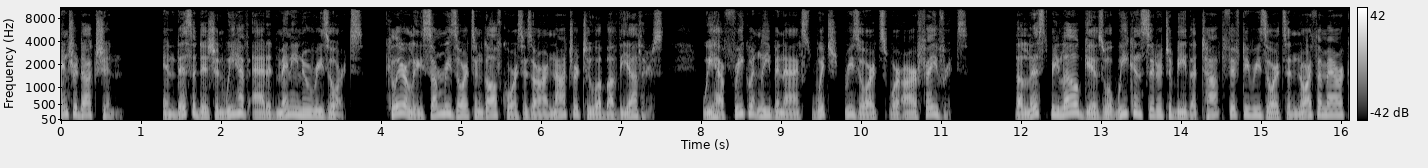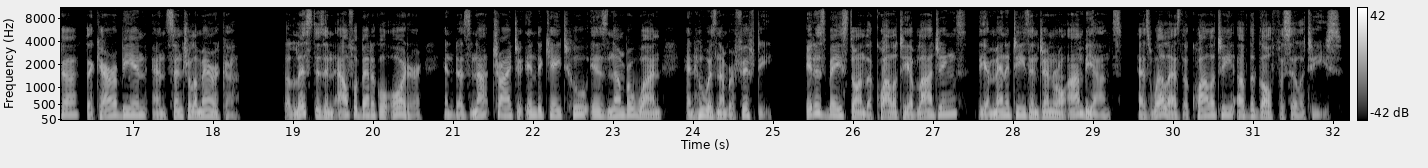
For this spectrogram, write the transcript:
Introduction. In this edition, we have added many new resorts. Clearly, some resorts and golf courses are a notch or two above the others. We have frequently been asked which resorts were our favorites. The list below gives what we consider to be the top 50 resorts in North America, the Caribbean, and Central America. The list is in alphabetical order and does not try to indicate who is number one and who is number 50. It is based on the quality of lodgings, the amenities and general ambiance, as well as the quality of the golf facilities.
